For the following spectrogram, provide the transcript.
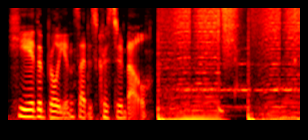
hear the brilliance that is Kristen Bell.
